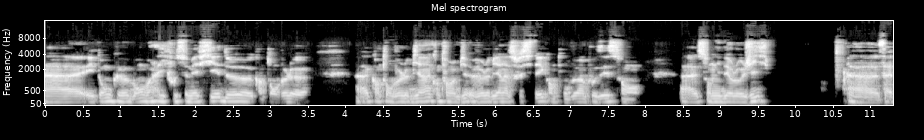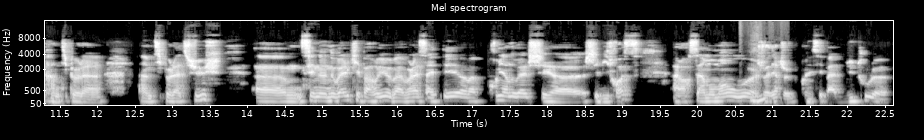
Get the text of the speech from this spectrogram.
euh, et donc euh, bon voilà il faut se méfier de quand on veut le euh, quand on veut le bien, quand on veut, le bien la société, quand on veut imposer son euh, son idéologie. Euh, ça va être un petit peu là, un petit peu là-dessus. Euh, c'est une nouvelle qui est parue. Bah, voilà, ça a été ma première nouvelle chez chez Bifrost. Alors c'est un moment où je dois dire, je connaissais pas du tout le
